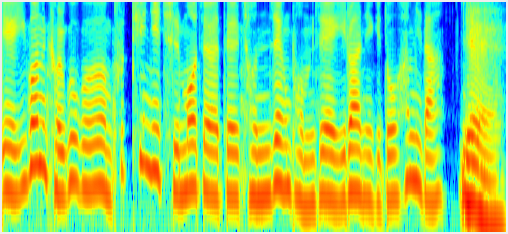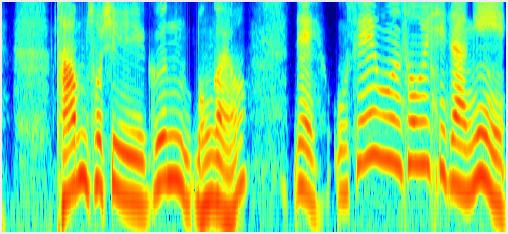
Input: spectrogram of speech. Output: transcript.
예, 이거는 결국은 푸틴이 짊어져야 될 전쟁 범죄의 일환이기도 합니다. 예. 다음 소식은 뭔가요? 네, 오세훈 서울시장이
